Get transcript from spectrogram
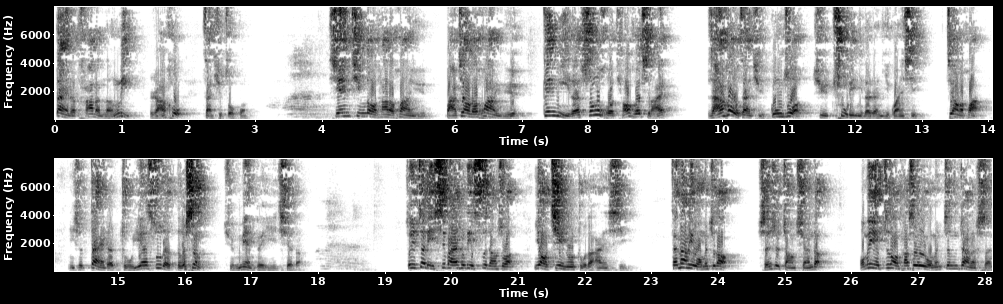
带着他的能力，然后再去做工。先听到他的话语。把这样的话语跟你的生活调和起来，然后再去工作，去处理你的人际关系。这样的话，你是带着主耶稣的得胜去面对一切的。所以这里希伯来书第四章说要进入主的安息，在那里我们知道神是掌权的，我们也知道他是为我们征战的神。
